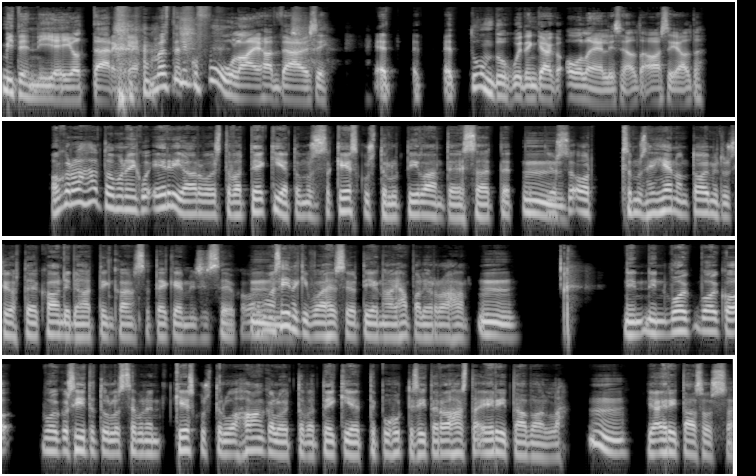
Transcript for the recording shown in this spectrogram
miten niin ei ole tärkeä. Mä sitten niin fuulaa ihan täysin. Et, et, et tuntuu kuitenkin aika oleelliselta asialta. Onko raha tuommoinen niin eriarvoistava tekijä tuommoisessa keskustelutilanteessa, että, että mm. jos olet semmoisen hienon toimitusjohtajakandidaatin kanssa tekemisissä, joka varmaan mm. siinäkin vaiheessa jo tienaa ihan paljon rahaa, mm. niin, niin voiko, voiko siitä tulla semmoinen keskustelua hankaloittava tekijä, että te puhutte siitä rahasta eri tavalla mm. ja eri tasossa?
